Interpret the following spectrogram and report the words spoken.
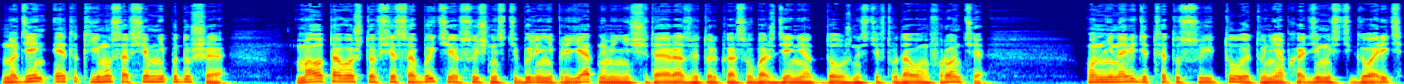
Но день этот ему совсем не по душе. Мало того, что все события в сущности были неприятными, не считая разве только освобождения от должности в трудовом фронте, он ненавидит эту суету, эту необходимость говорить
